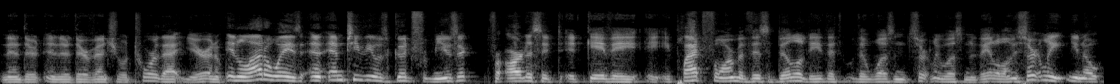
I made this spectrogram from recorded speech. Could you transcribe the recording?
and then their, and their, their eventual tour that year. And in a lot of ways, MTV was good for music. For artists, it, it gave a, a, a platform, a visibility that that wasn't certainly wasn't available. I mean, certainly, you know,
